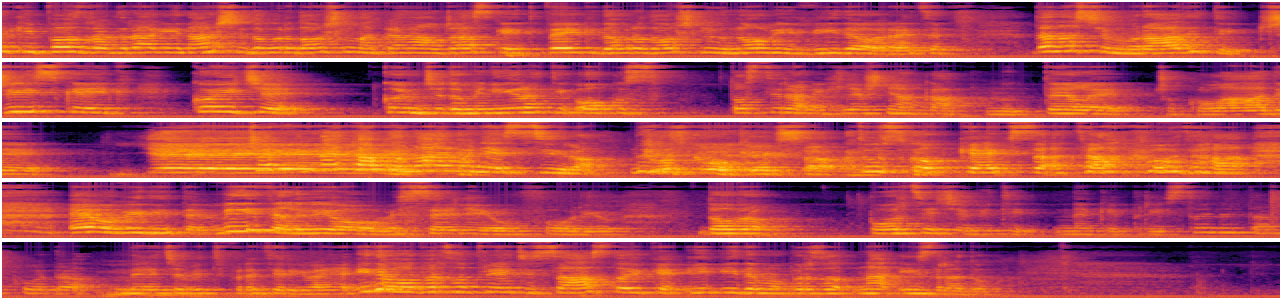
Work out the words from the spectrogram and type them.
Veliki pozdrav dragi naši, dobrodošli na kanal Just Kate Bake, dobrodošli u novi video recept. Danas ćemo raditi cheesecake koji će, kojim će dominirati okus tostiranih lješnjaka, nutele, čokolade, čak nekako najmanje sira. Turskog keksa. Turskog keksa, tako da, evo vidite, vidite li vi ovo veselje i euforiju? Dobro, porcije će biti neke pristojne, tako da neće biti pretjerivanja. Idemo brzo prijeći sastojke i idemo brzo na izradu.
